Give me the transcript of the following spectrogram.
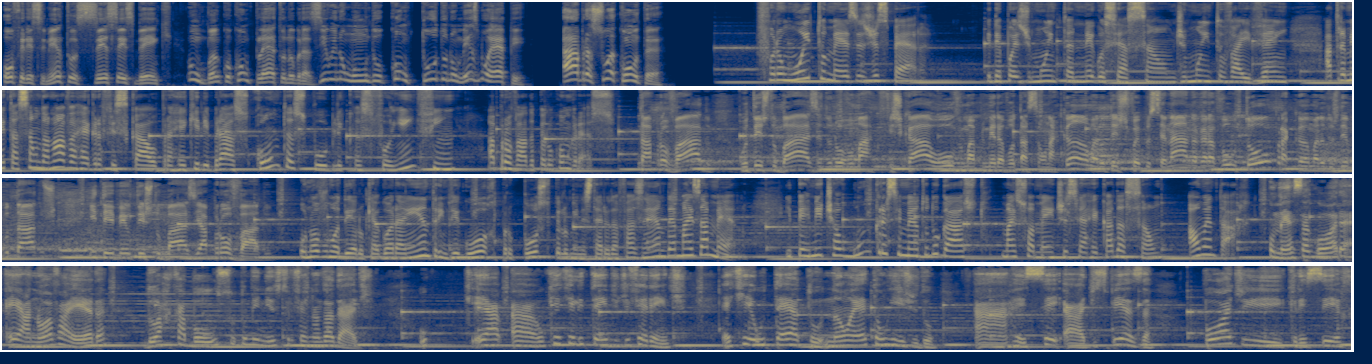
Oferecimento C6 Bank, um banco completo no Brasil e no mundo, com tudo no mesmo app. Abra sua conta. Foram oito meses de espera. E depois de muita negociação, de muito vai e vem, a tramitação da nova regra fiscal para reequilibrar as contas públicas foi, enfim, aprovada pelo Congresso. Está aprovado o texto base do novo marco fiscal, houve uma primeira votação na Câmara, o texto foi para o Senado, agora voltou para a Câmara dos Deputados e teve o texto base aprovado. O novo modelo que agora entra em vigor, proposto pelo Ministério da Fazenda, é mais ameno e permite algum crescimento do gasto, mas somente se a arrecadação aumentar. Começa agora é a nova era do arcabouço do ministro Fernando Haddad. O a, a, o que, que ele tem de diferente? é que o teto não é tão rígido. A, rece... a despesa pode crescer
